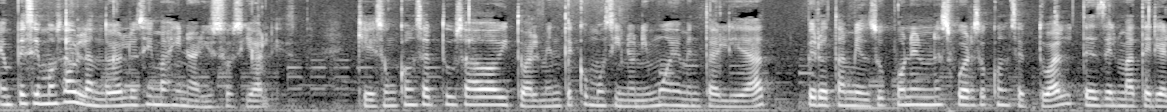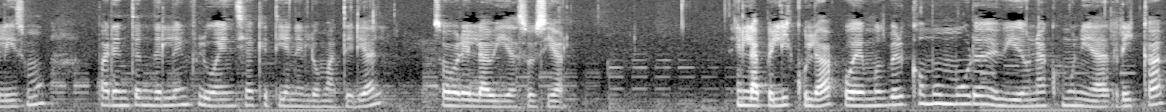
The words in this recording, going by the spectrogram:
Empecemos hablando de los imaginarios sociales, que es un concepto usado habitualmente como sinónimo de mentalidad pero también suponen un esfuerzo conceptual desde el materialismo para entender la influencia que tiene lo material sobre la vida social. En la película podemos ver cómo un muro divide una comunidad rica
